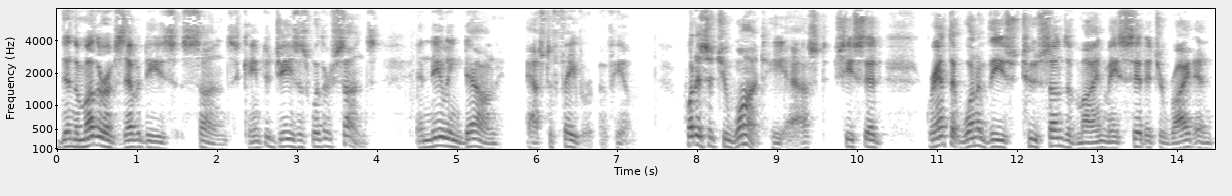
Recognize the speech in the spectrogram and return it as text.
Then the mother of Zebedee's sons came to Jesus with her sons, and kneeling down, asked a favor of him. What is it you want? he asked. She said, Grant that one of these two sons of mine may sit at your right and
